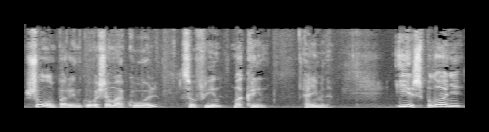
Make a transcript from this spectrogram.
Шел он по рынку, вышама коль – софрин, макрин. А именно, иш плони,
